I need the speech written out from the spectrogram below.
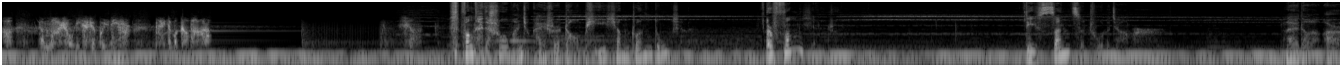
啊！咱马上离开这鬼地方，太他妈可怕了。行。方太太说完，就开始找皮箱装东西了。而方先生第三次出了家门，来到了二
